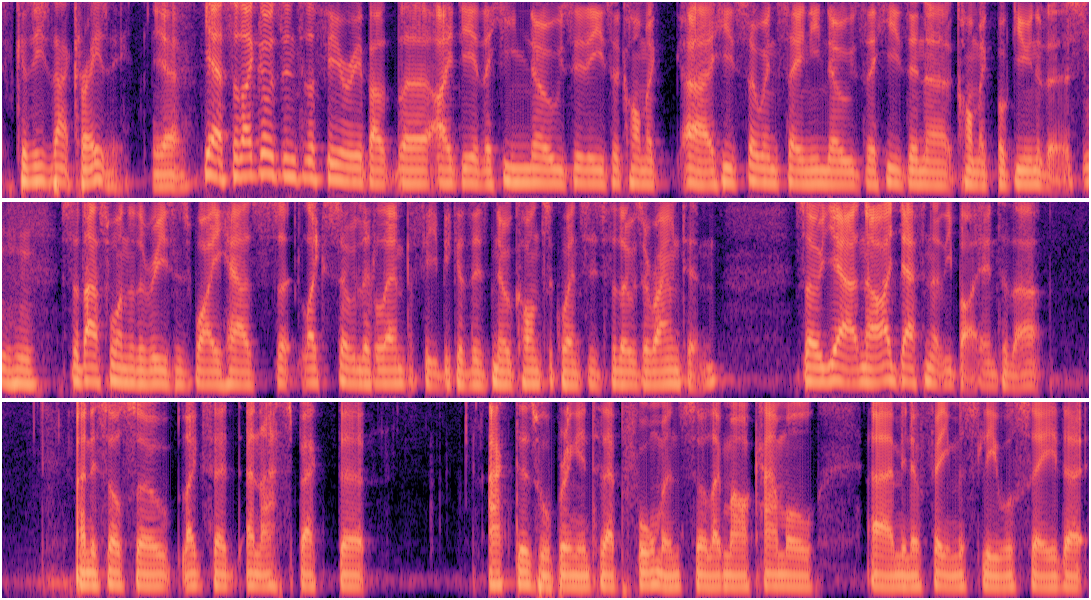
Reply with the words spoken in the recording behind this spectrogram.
because he's that crazy. Yeah. Yeah, so that goes into the theory about the idea that he knows that he's a comic. Uh, he's so insane, he knows that he's in a comic book universe. So that's one of the reasons why he has like so little empathy because there's no consequences for those around him. So yeah, no, I definitely buy into that. And it's also, like I said, an aspect that actors will bring into their performance. So, like Mark Hamill, um, you know, famously will say that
